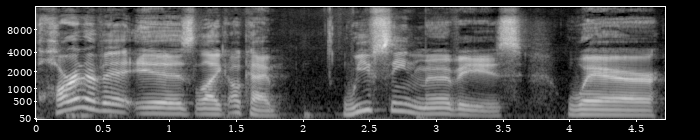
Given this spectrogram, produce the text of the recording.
part of it is like, okay, we've seen movies where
